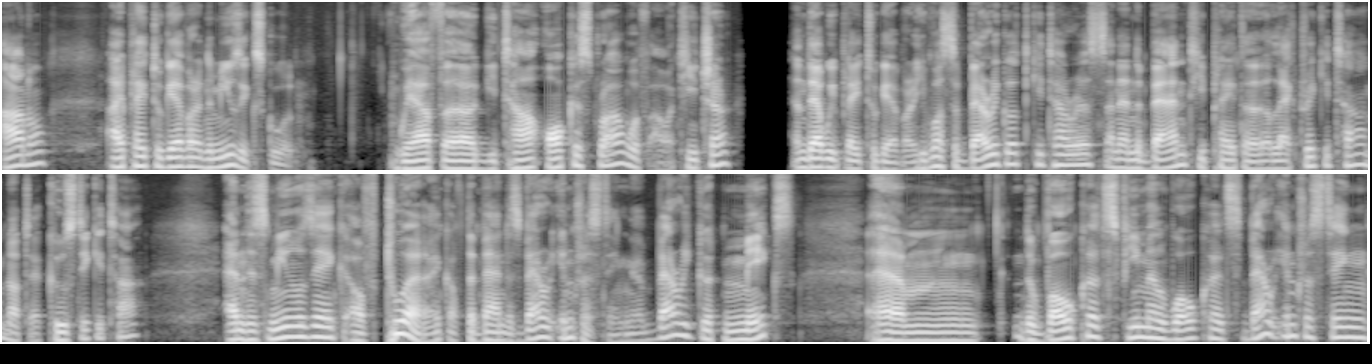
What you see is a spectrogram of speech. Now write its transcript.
Arno, I played together in the music school. We have a guitar orchestra with our teacher, and there we played together. He was a very good guitarist, and in the band he played the electric guitar, not acoustic guitar. And his music of Tuareg of the band is very interesting, a very good mix. Um, the vocals, female vocals, very interesting.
